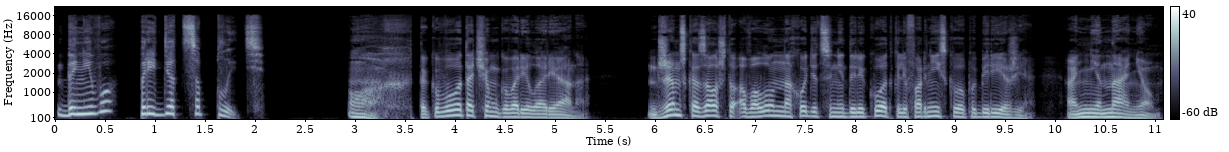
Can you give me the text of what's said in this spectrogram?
До него придется плыть». Ох, так вот о чем говорила Ариана. Джем сказал, что Авалон находится недалеко от калифорнийского побережья, а не на нем.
